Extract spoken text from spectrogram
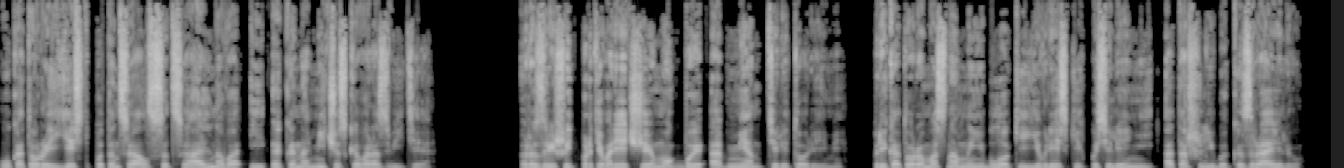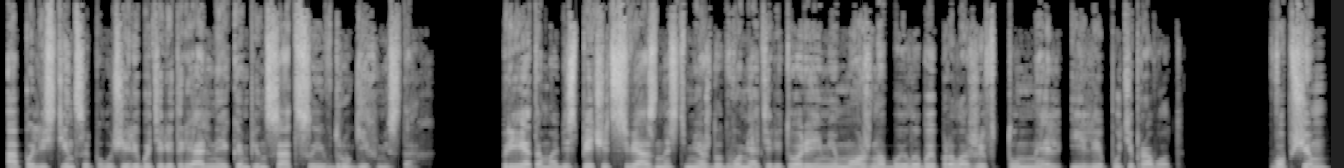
у которой есть потенциал социального и экономического развития. Разрешить противоречие мог бы обмен территориями, при котором основные блоки еврейских поселений отошли бы к Израилю, а палестинцы получили бы территориальные компенсации в других местах. При этом обеспечить связность между двумя территориями можно было бы, проложив туннель или путепровод. В общем,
